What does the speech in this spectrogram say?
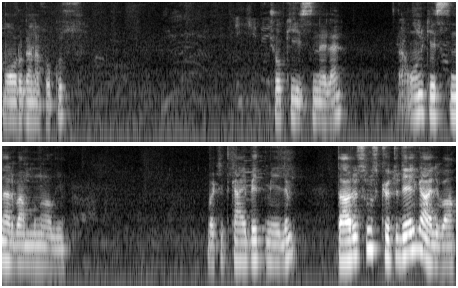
Morgana fokus. Çok iyisin Elen. Ya onu kessinler ben bunu alayım. Vakit kaybetmeyelim. Darius'umuz kötü değil galiba.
